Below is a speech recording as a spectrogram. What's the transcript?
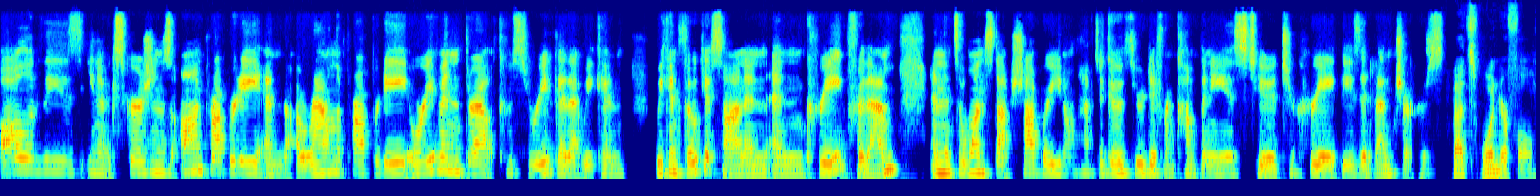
all of these you know excursions on property and around the property or even throughout costa rica that we can we can focus on and and create for them. And it's a one-stop shop where you don't have to go through different companies to to create these adventures. That's wonderful.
